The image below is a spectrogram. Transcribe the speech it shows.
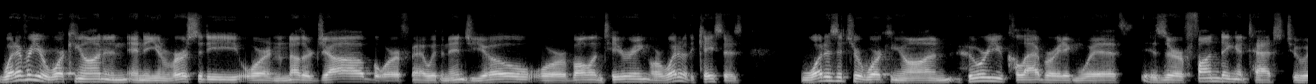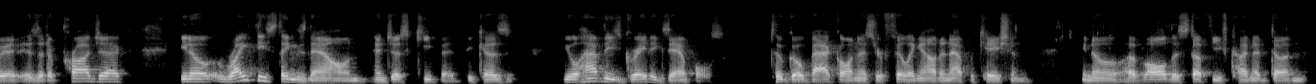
whatever you're working on in, in a university or in another job or if, uh, with an NGO or volunteering or whatever the case is, what is it you're working on? Who are you collaborating with? Is there funding attached to it? Is it a project? You know, write these things down and just keep it because you'll have these great examples to go back on as you're filling out an application you know of all the stuff you've kind of done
